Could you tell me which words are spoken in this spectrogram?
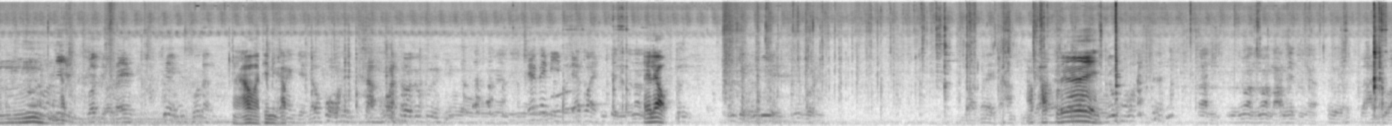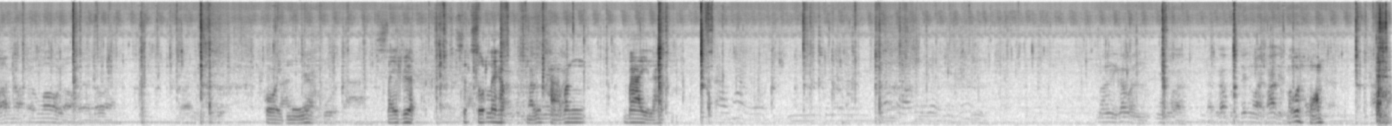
อืมนี่รถเดี๋ยวไทยเท่มันสุดอะเอาอะที่นี่ครับเดี๋ยวโผล่สั่งหัวโทษทุกคนเท่ได้ดีหมดแล้วไว้ ได้แล้ว มันเก่งมันมีบอกไม่ได้สามเอาผักเลยยุ่อ่านนอนนอนร้านเฮ็ดนี่อะเออร้านหัวเนาะเมาหรอกแล้วก็ก้อยหมูใส่เลือดสดๆเลยครับ หมูขาบางใบแล้วครับเอาห้อยเลยบางทีก็มันยังว่าแต่ก็เป็นเล็กน้อยพาเด็กโอ้ยหอม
